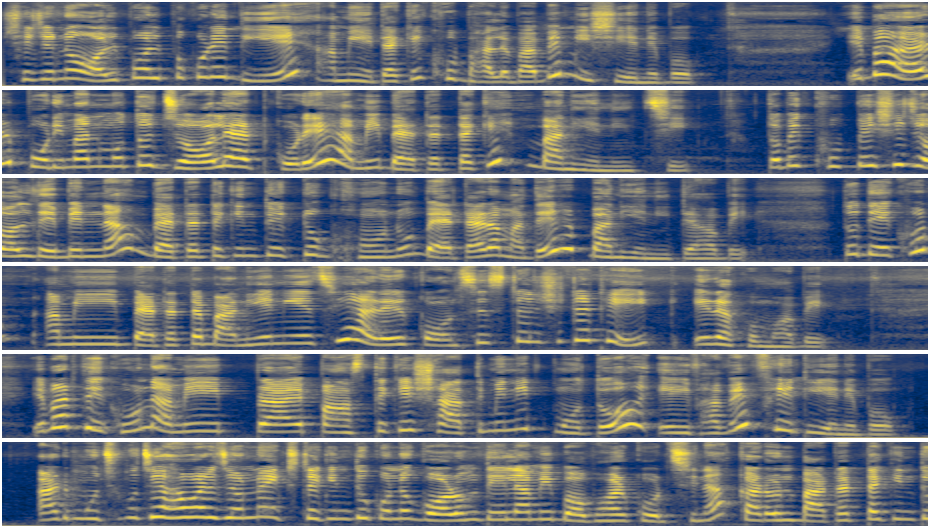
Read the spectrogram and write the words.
সেজন্য অল্প অল্প করে দিয়ে আমি এটাকে খুব ভালোভাবে মিশিয়ে নেব। এবার পরিমাণ মতো জল অ্যাড করে আমি ব্যাটারটাকে বানিয়ে নিচ্ছি। তবে খুব বেশি জল দেবেন না। ব্যাটারটা কিন্তু একটু ঘন ব্যাটার আমাদের বানিয়ে নিতে হবে। তো দেখুন, আমি ব্যাটারটা বানিয়ে নিয়েছি আর এর কনসিস্টেন্সিটা ঠিক এরকম হবে। এবার দেখুন, আমি প্রায় পাঁচ থেকে সাত মিনিট মতো এইভাবে ফেটিয়ে নেব। আর মুচমুচে হওয়ার জন্য এক্সট্রা কিন্তু কোনো গরম তেল আমি ব্যবহার করছি না, কারণ বাটারটা কিন্তু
